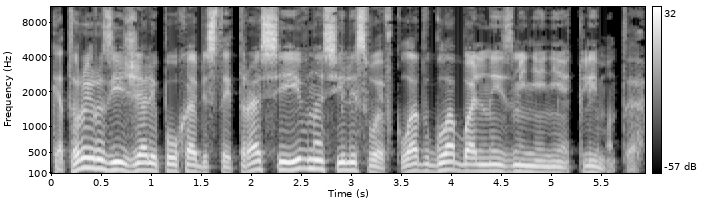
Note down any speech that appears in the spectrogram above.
которые разъезжали по ухабистой трассе и вносили свой вклад в глобальные изменения климата.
